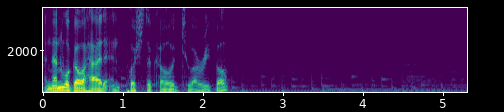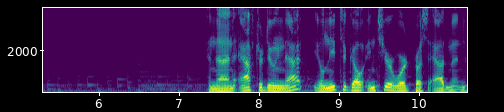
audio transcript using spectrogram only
And then we'll go ahead and push the code to our repo. And then after doing that, you'll need to go into your WordPress admin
